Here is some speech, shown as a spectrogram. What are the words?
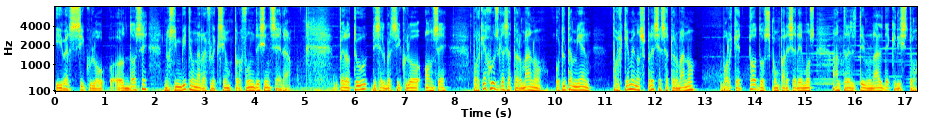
y versículo 12 nos invita a una reflexión profunda y sincera. Pero tú, dice el versículo 11, ¿por qué juzgas a tu hermano o tú también ¿Por qué menosprecias a tu hermano? Porque todos compareceremos ante el tribunal de Cristo.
